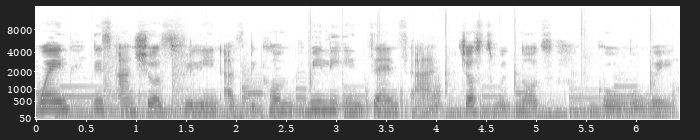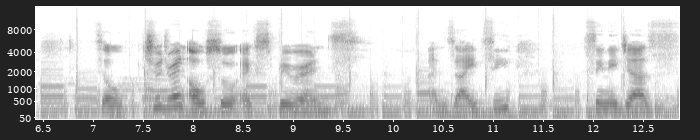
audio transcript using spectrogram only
when this anxious feeling has become really intense and just would not go away. So children also experience anxiety. Teenagers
